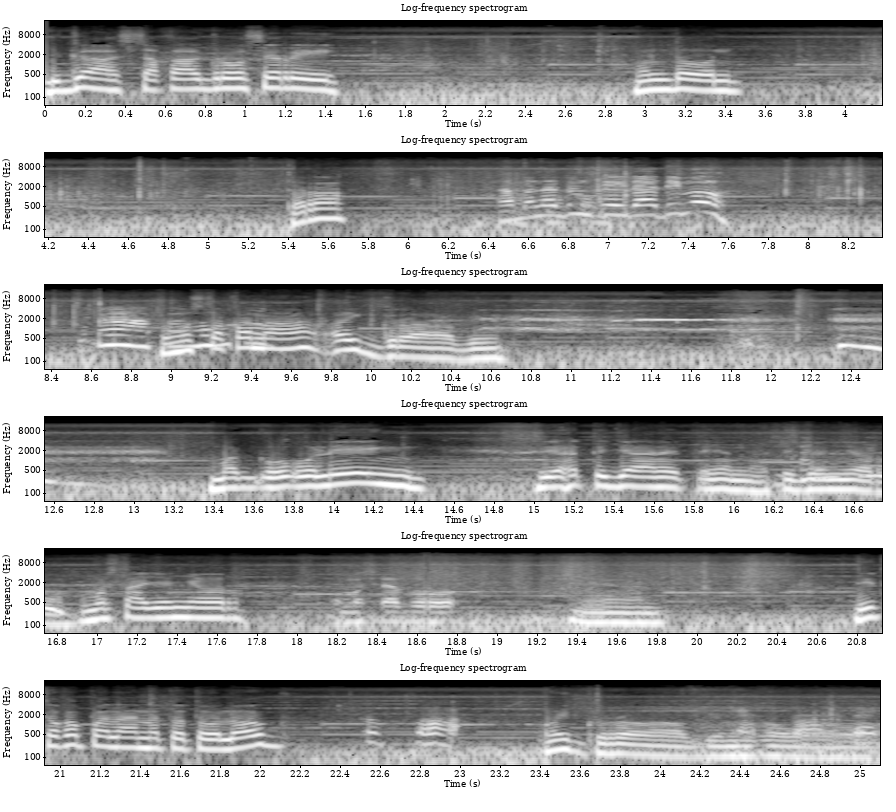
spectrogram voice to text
Bigas, saka grocery. Nandun. Tara, Tama na dun kay daddy mo. kumusta ka na? Ay, grabe. Mag-uuling. Si Ate Janet. Ayan na, si Junior. Kumusta Junior? Kumusta po? Ayan. Dito ka pala natutulog? Opo. Ay, grabe, makawawa.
